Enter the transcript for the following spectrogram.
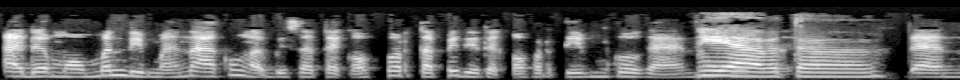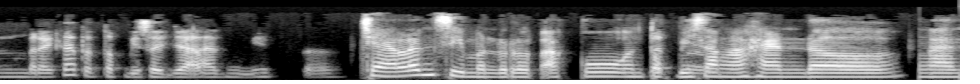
ada momen di mana aku nggak bisa take over tapi di take over timku kan. Iya gitu. betul. Dan mereka tetap bisa jalan gitu. Challenge sih menurut aku untuk Betul. bisa nge-handle dengan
